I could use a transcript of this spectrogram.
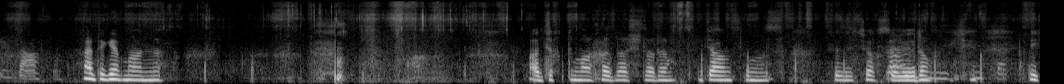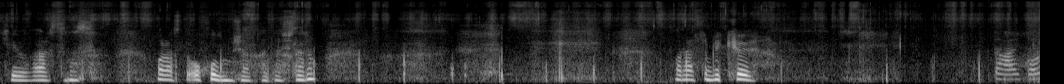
und darfst du. Hadi gel anne. Acıktım arkadaşlarım. Cansınız. Sizi çok seviyorum. İyi ki, iyi ki varsınız. Orası da okulmuş arkadaşlarım. Orası bir köy. Drei Gold.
